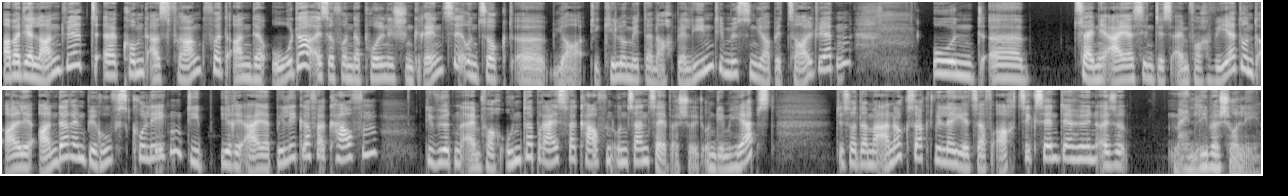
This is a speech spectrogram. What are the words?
Aber der Landwirt äh, kommt aus Frankfurt an der Oder, also von der polnischen Grenze, und sagt, äh, ja, die Kilometer nach Berlin, die müssen ja bezahlt werden. Und äh, seine Eier sind es einfach wert. Und alle anderen Berufskollegen, die ihre Eier billiger verkaufen, die würden einfach unter Preis verkaufen und sind selber schuld. Und im Herbst, das hat er mir auch noch gesagt, will er jetzt auf 80 Cent erhöhen. Also, mein lieber Scholli.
